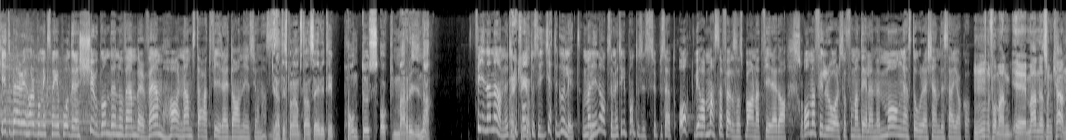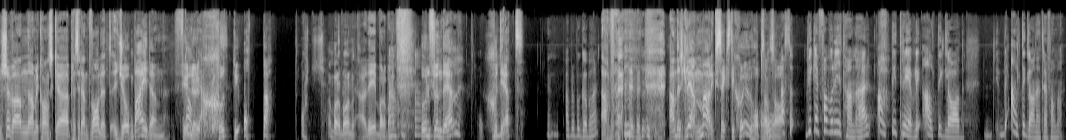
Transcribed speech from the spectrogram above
Katy Perry har du på Mix Megapol. Det är den 20 november. Vem har namnsdag att fira idag, NyhetsJonas? Grattis på namnsdagen säger vi till Pontus och Marina. Fina namn. Jag tycker Verkligen. Pontus är jättegulligt. Och Marina också, men jag tycker Pontus är supersöt. Och vi har massa födelsedagsbarn att fira idag. Om man fyller år så får man dela den med många stora kändisar, Jakob. Mm, får man. Eh, mannen som kanske vann amerikanska presidentvalet, Joe Biden, fyller Ja, grattis. 78. Oj. Ja, bara barnet. Ja, det är bara bara. Ulf Lundell, 71. Apropå gubbar. Anders Glenmark, 67 hoppsan sa. Alltså, vilken favorit han är. Alltid trevlig, alltid glad. Jag blir alltid glad när jag träffar honom.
